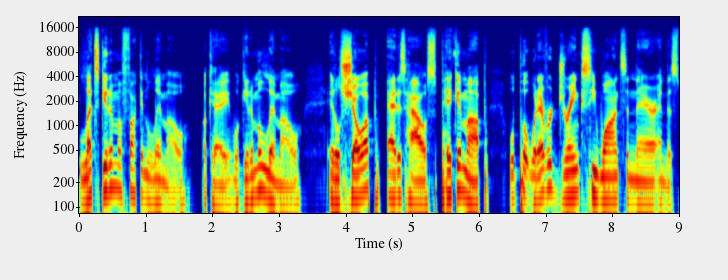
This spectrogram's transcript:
let's get him a fucking limo. Okay. We'll get him a limo. It'll show up at his house, pick him up. We'll put whatever drinks he wants in there, and this,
